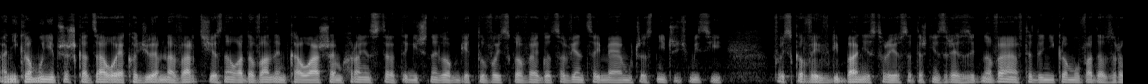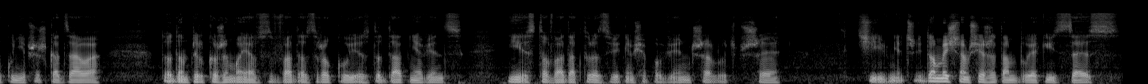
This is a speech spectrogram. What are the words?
a nikomu nie przeszkadzało, jak chodziłem na warcie z naładowanym kałaszem, chroniąc strategicznego obiektu wojskowego. Co więcej, miałem uczestniczyć w misji wojskowej w Libanie, z której ostatecznie zrezygnowałem. Wtedy nikomu wada wzroku nie przeszkadzała. Dodam tylko, że moja wada wzroku jest dodatnia, więc nie jest to wada, która z wiekiem się powiększa, lub przeciwnie. Czyli domyślam się, że tam był jakiś zes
